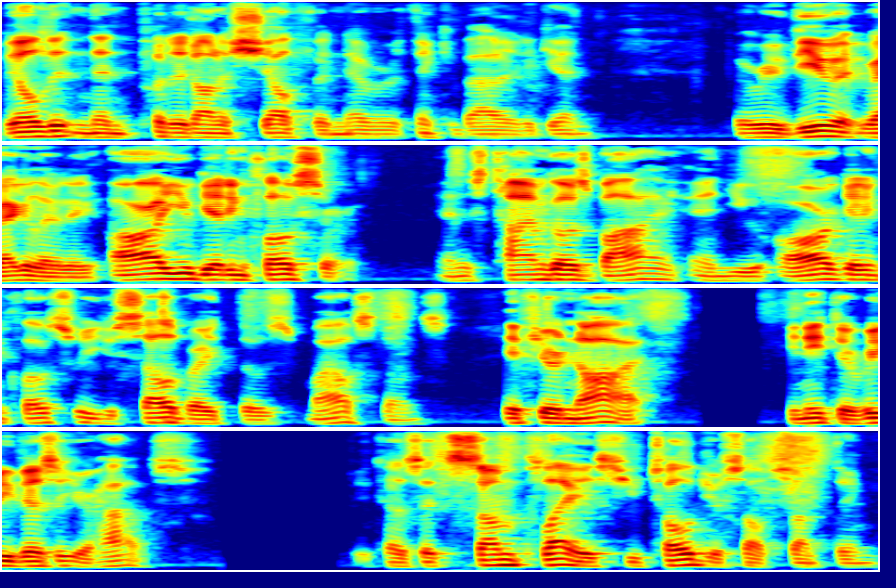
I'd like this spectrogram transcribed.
build it and then put it on a shelf and never think about it again. But review it regularly. Are you getting closer? And as time goes by and you are getting closer you celebrate those milestones. If you're not you need to revisit your house. Because at some place you told yourself something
